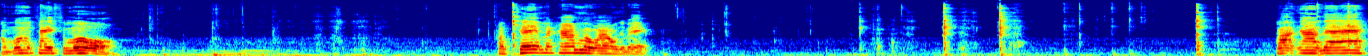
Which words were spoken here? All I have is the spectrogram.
I'm gonna taste some more. I'll turn my camera around a bit. Right now there.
